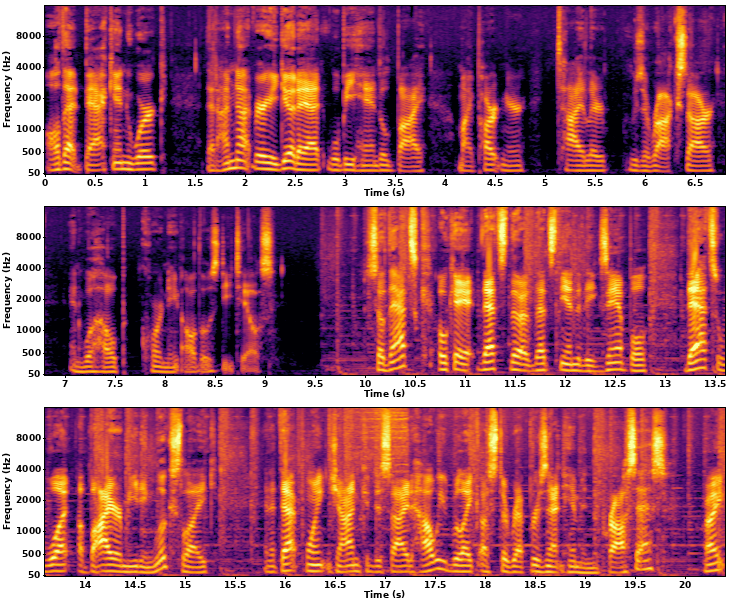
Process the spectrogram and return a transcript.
All that back end work that I'm not very good at will be handled by my partner, Tyler, who's a rock star, and will help coordinate all those details. So that's okay, that's the that's the end of the example. That's what a buyer meeting looks like. And at that point, John could decide how he would like us to represent him in the process, right?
